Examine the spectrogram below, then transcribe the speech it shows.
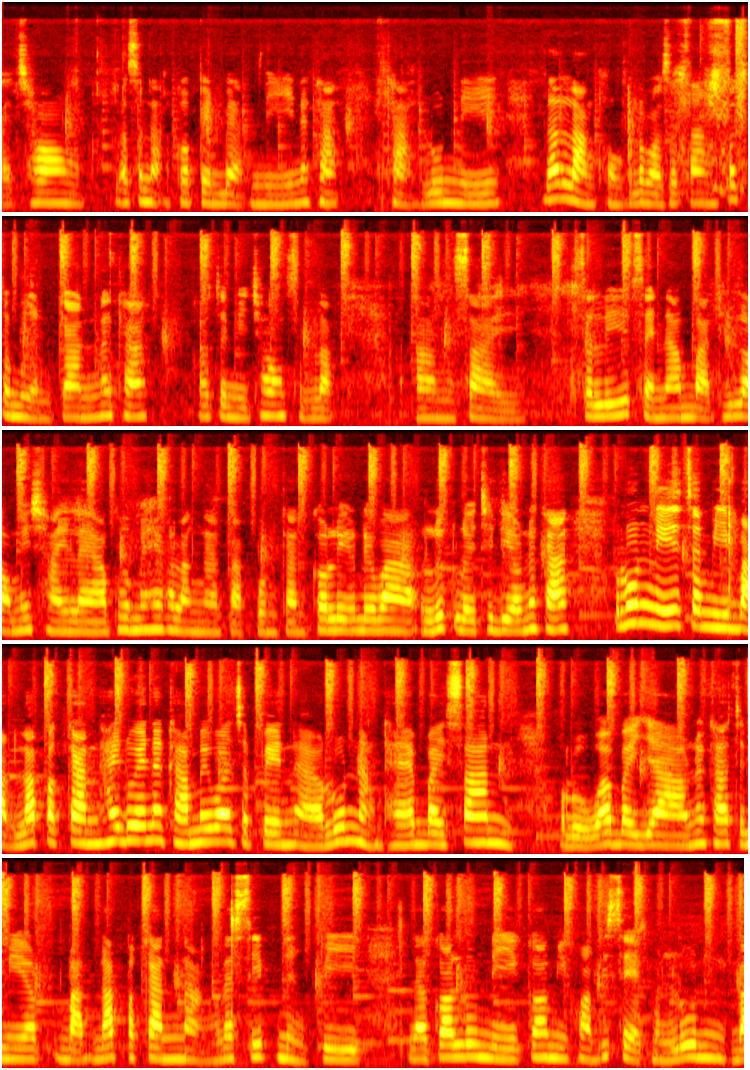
8 ช่อง ลักษณะก็เป็นแบบนี้นะคะค่ะ รุ่นนี้ด้านหลังของกระเป๋าสตางค์ก็จะเหมือนกันนะคะ ก็จะมีช่องสำหรับ ใส่สลีปใส่นามบัตรที่เราไม่ใช้แล้ว เพื่อไม่ให้พลังงานปะปนกันก็เรียกได้ว่าลึกเลยทีเดียวนะคะ รุ่นนี้จะมีบัตรรับประกันให้ด้วยนะคะ ไม่ว่าจะเป็นรุ่นหนังแท้ใบสั้น หรือว่าใบยาวนะคะ จะมีบัตรรับประกันหนังและซิป 1 ปี แล้วก็รุ่นนี้ก็มีความพิเศษเหมือนรุ่นใบ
